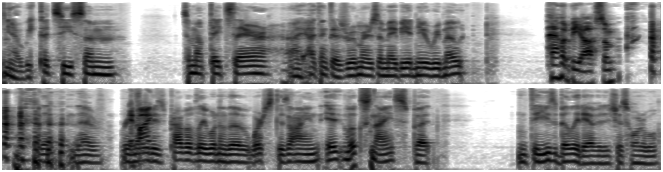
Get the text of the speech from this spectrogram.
you know, we could see some some updates there. I, I think there's rumors of maybe a new remote. That would be awesome. The, the remote I- is probably one of the worst design. It looks nice, but the usability of it is just horrible.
